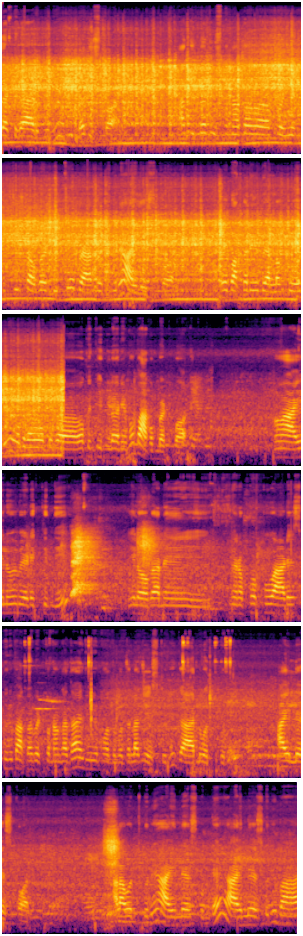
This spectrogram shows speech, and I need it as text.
గట్టిగా ఆడుకుని గిన్నె తీసుకోవాలి. ఆ గిన్నె తీసుకున్నాక పొయ్యి ఎక్కించి స్టవ్ అంటించి ప్యాన్ పెట్టుకుని ఆయిల్ వేసుకోవాలి. ఓ పక్కనే బెల్లం కోరి ఒక ఒక గిన్నెలోనేమో పాకం పెట్టుకోవాలి. ఆయిల్ వేడెక్కింది. ఈలోగానే మినపప్పు ఆడేసుకుని పక్క పెట్టుకున్నాం కదా ఇది ముద్ద ముద్దలా చేసుకుని గారెలు ఒత్తుకుని ఆయిల్ వేసుకోవాలి. అలా ఒత్తుకుని ఆయిల్ వేసుకుంటే ఆయిల్ వేసుకుని బాగా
